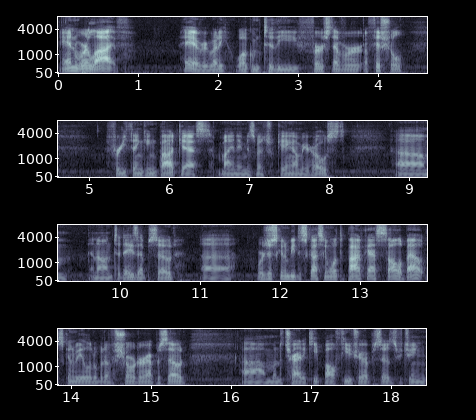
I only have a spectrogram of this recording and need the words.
And we're live. Hey, everybody. Welcome to the first ever official FreethinKing podcast. My name is Mitchell King. I'm your host. Um, and on today's episode, uh, we're just going to be discussing what the podcast is all about. It's going to be a little bit of a shorter episode. Uh, I'm going to try to keep all future episodes between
